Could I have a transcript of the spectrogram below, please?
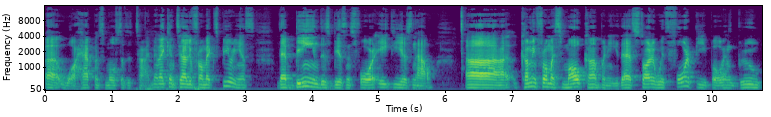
uh, what happens most of the time. And I can tell you from experience that being in this business for eight years now, uh, coming from a small company that started with four people and grew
